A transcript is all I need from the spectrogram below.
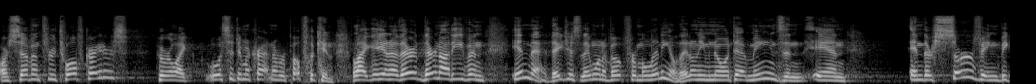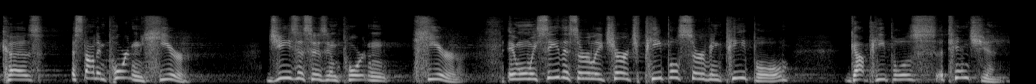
our 7th through 12th graders, who are like, what's a Democrat and a Republican? Like, you know, they're, they're not even in that. They just, they want to vote for millennial. They don't even know what that means. And, and, and they're serving because it's not important here. Jesus is important here. And when we see this early church, people serving people got people's attention.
